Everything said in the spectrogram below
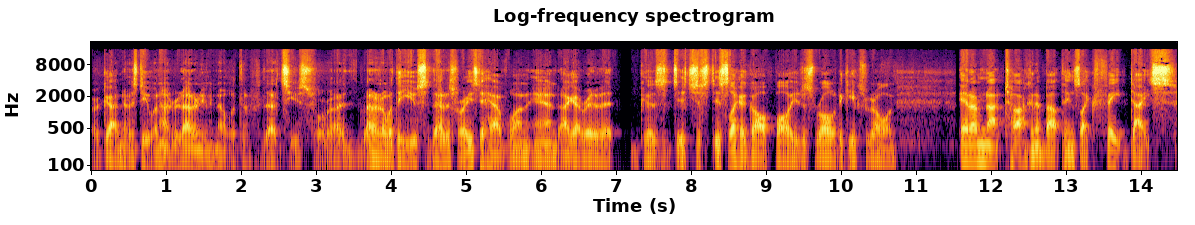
or God knows D100. I don't even know what the, that's used for. I, I don't know what the use of that is for. I used to have one and I got rid of it because it's just it's like a golf ball. You just roll it, it keeps rolling. And I'm not talking about things like fate dice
